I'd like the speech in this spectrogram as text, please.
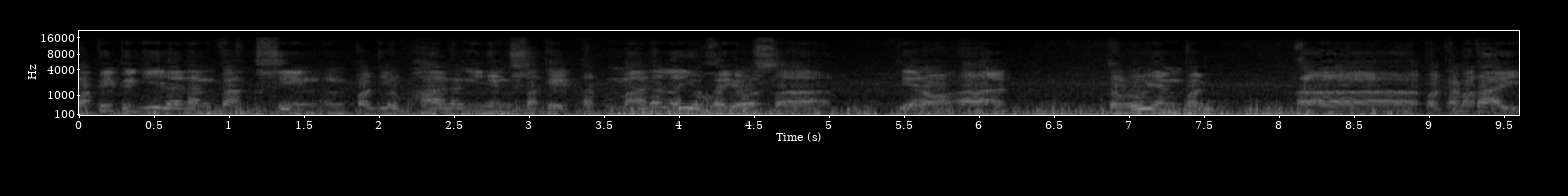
mapipigilan ng vaccine ang paglubha ng inyong sakit at malalayo kayo sa you know, uh, tuluyang pag, uh, pagkamatay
